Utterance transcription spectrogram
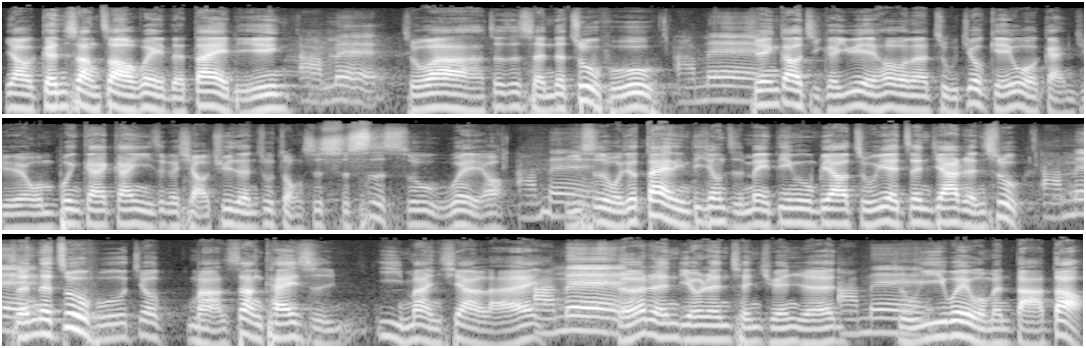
要跟上教会的带领。阿妹，主啊，这是神的祝福。阿妹，宣告几个月后呢，主就给我感觉，我们不应该干预这个小区人数总是十四十五位哦。阿妹，于是我就带领弟兄姊妹定目标，逐月增加人数。阿妹，神的祝福就马上开始易慢下来。阿门。得人留人成全人。主一为我们达到。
